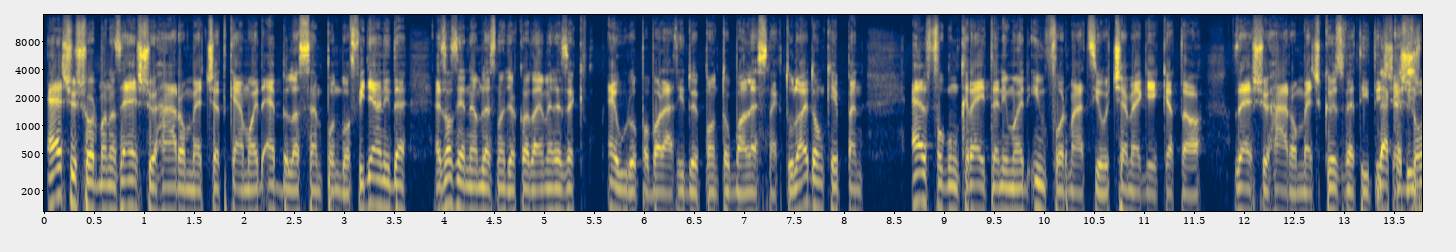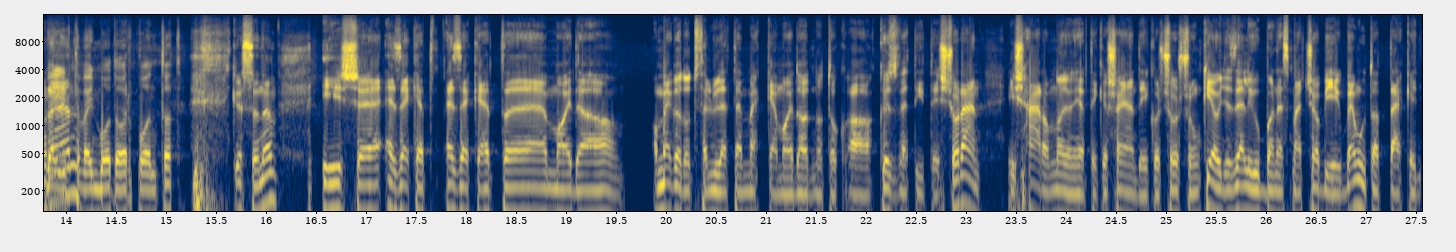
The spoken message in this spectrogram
Elsősorban az első három meccset kell majd ebből a szempontból figyelni, de ez azért nem lesz nagy akadály, mert ezek Európa barát időpontokban lesznek tulajdonképpen. El fogunk rejteni majd információ csemegéket a- az első három meccs közvetítése Neked is során. egy modorpontot. Köszönöm. És eh, ezeket, ezeket eh, majd a, a megadott felületen meg kell majd adnotok a közvetítés során, és három nagyon értékes ajándékot sorsolunk ki, ahogy az Eliubban ezt már Csabiék bemutatták, egy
